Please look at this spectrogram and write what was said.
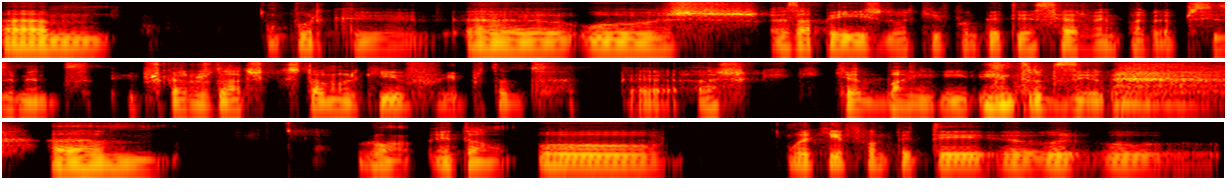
Um, porque uh, os, as APIs do arquivo.pt servem para precisamente ir buscar os dados que estão no arquivo e, portanto, uh, acho que é de bem introduzir. Um, bom, então, o, o arquivo.pt uh,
